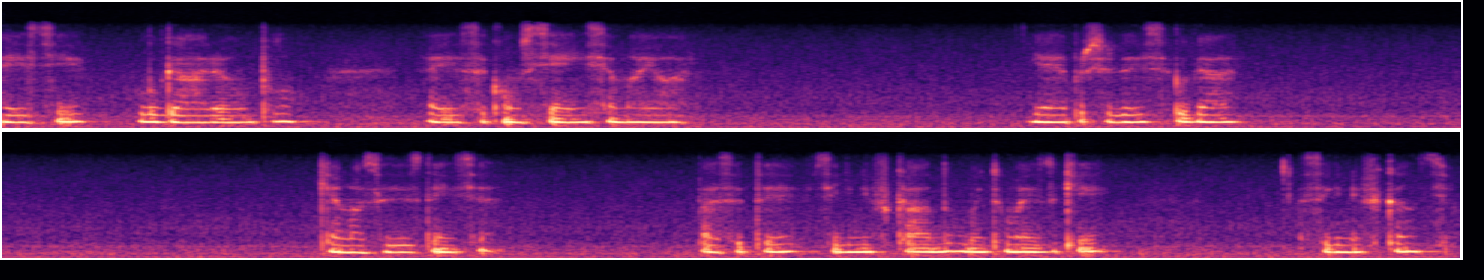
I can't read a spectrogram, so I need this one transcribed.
É esse lugar amplo, é essa consciência maior. E é a partir desse lugar que a nossa existência passa a ter significado muito mais do que significância.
